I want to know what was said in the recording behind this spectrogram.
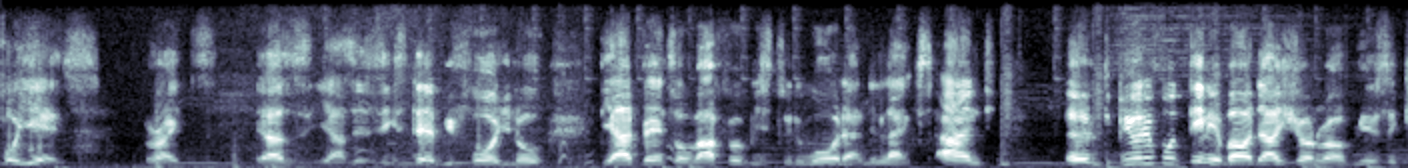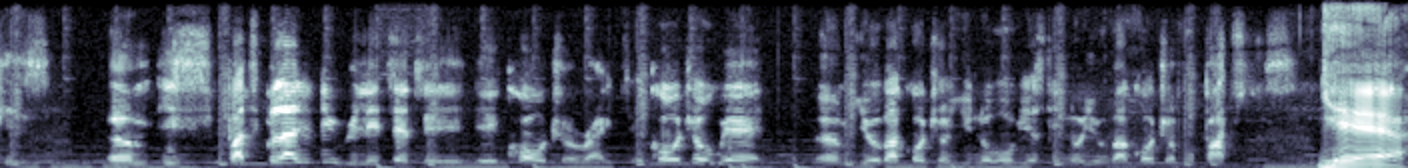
for years, right? It has it has existed before you know the advent of Afrobeats to the world and the likes. And um, the beautiful thing about that genre of music is um, is particularly related to a, a culture, right? A culture where um, Yoruba culture, you know, obviously know Yoruba culture for parties. Yeah.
